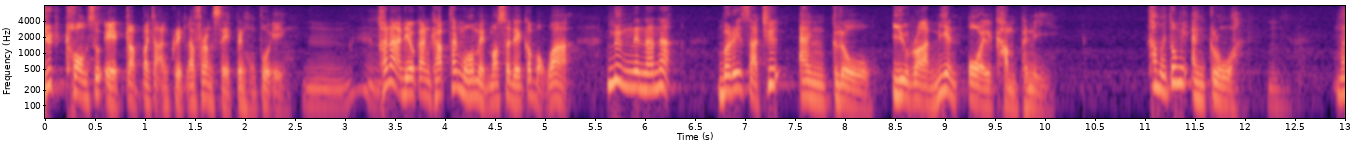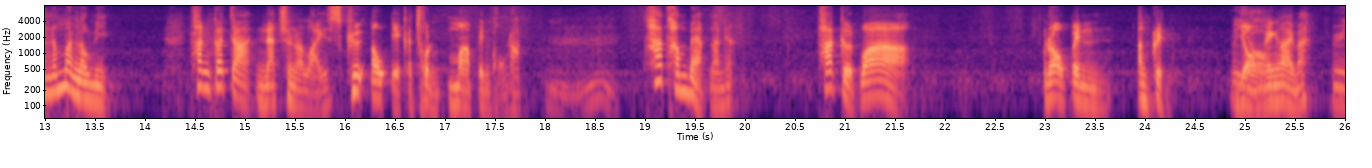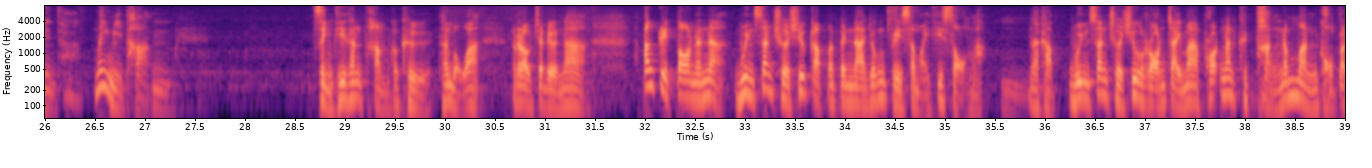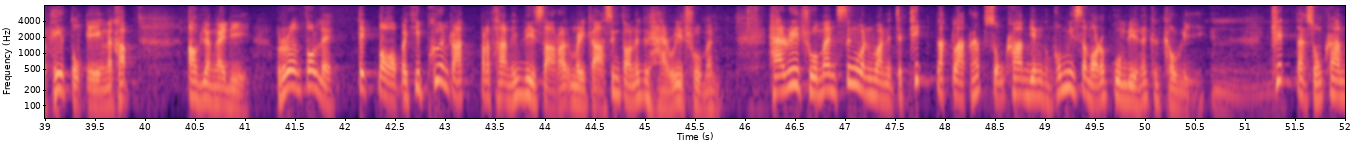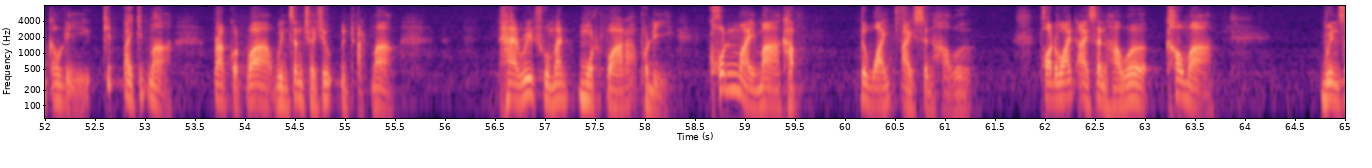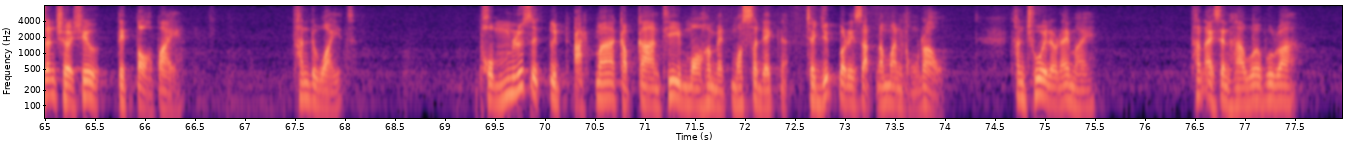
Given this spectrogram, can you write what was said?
ยึดครองสุเอตกลับมาจากอังกฤษและฝรั่งเศสเป็นของตัวเอง ขณะเดียวกันครับ ท่านโมฮัมเหม็ดมอสซาเดกก็บอกว่า หนึ่งในนั้นน่ะบริษัทชื่อ Anglo Iranian Oil Company ทำไมต้องมี Anglo อะมันน้ำมันเรานี่ ท่านก็จะ nationalize คือเอาเอกชนมาเป็นของรัฐ ถ้าทำแบบนั้นเนี่ย ถ้าเกิดว่าเราเป็นอังกฤษไม่ยยออมมง่ายๆไหมไม่มีทาง ไม่มีทางอืมสิ่งที่ท่านทำก็คือ ท่านบอกว่าเราจะเดินหน้า อังกฤษตอนนั้นน่ะวินสันเชอร์ชิลกลับมาเป็นนายกรัฐมนตรีสมัยที่สองละนะครับ วินสันเชอร์ชิลร้อนใจมาก เพราะนั่นคือถังน้ำมันของประเทศตัวเองนะครับ เอายังไงดี เริ่มต้นเลย ติดต่อไปที่เพื่อนรักประธานาธิบดีสหรัฐอเมริกา ซึ่งตอนนั้นคือแฮร์รี่ทรูแมนแฮร์รี่ทรูแมนซึ่งวันๆเนี่ยจะคิดหลักๆนะครับสงครามเย็นของเขามีสมรภูมิเดียวนั่นคือเกาหลี คิดแต่สงครามเกาหลีคิดไปคิดมา ปรากฏว่าวินสันเชอร์ชิลอึดอัดมากแฮร์รี่ทรูแมนหมดวาระพอดี คนใหม่มาครับ The White Eisenhower พอ The White Eisenhower เข้ามาวินสันเชอร์ชิลติดต่อไปท่าน The White ผมรู้สึกอึดอัดมากกับการที่โมฮัมเหม็ดมอสซาเดกเนี่ยจะยึดบริษัทน้ำมันของเรา ท่านช่วยเราได้ไหม ท่านไอเซนฮาวเวอร์พูดว่า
